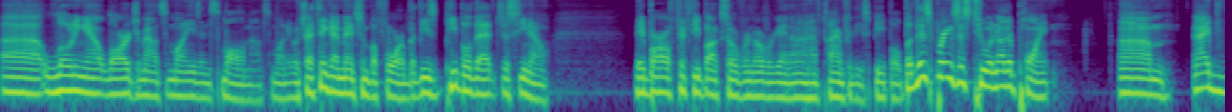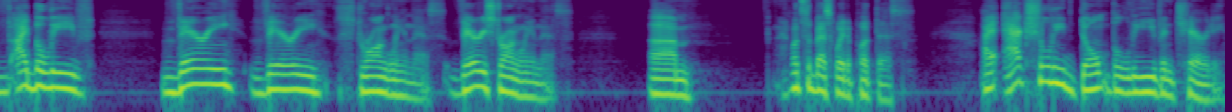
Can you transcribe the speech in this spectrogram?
uh, loaning out large amounts of money than small amounts of money, which I think I mentioned before. But these people that just, you know, they borrow 50 bucks over and over again. I don't have time for these people. But this brings us to another point. Um, and I, I believe very, very strongly in this, very strongly in this. Um, what's the best way to put this? I actually don't believe in charity.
